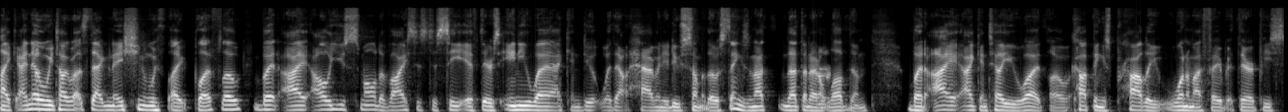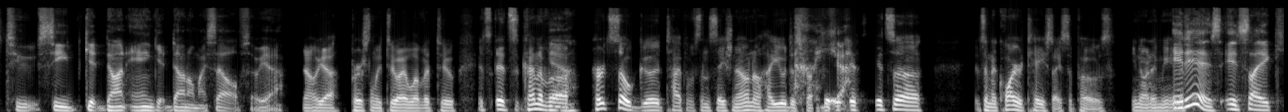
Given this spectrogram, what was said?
Like I know when we talk about stagnation with like blood flow, but I, I'll use small devices to see if there's any way I can do it without having to do some of those things. Not not that I don't love them, but I, I can tell you what, though, cupping is probably one of my favorite therapies to see get done and get done on myself. So yeah. No, yeah, personally too, I love it too. It's it's kind of yeah. a hurts so good type of sensation. I don't know how you would describe it. yeah. It's it's a it's an acquired taste, I suppose. You know what I mean? It's. It's like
